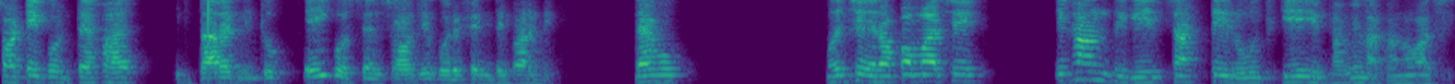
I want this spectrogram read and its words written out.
শর্টে করতে হয়, তারা কিন্তু এই কোশ্চেন সহজে করে ফেলতে পারবে। দেখো, বলছে এরকম আছে, এখান থেকে চারটে রোধকে এভাবে লাগানো আছে?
